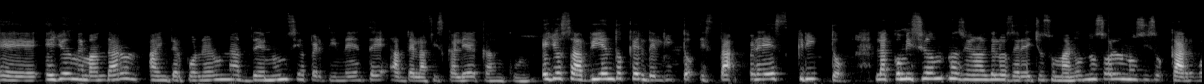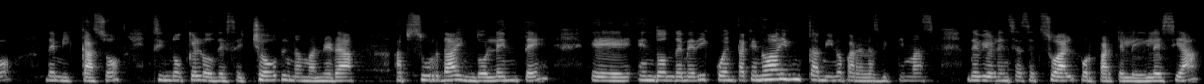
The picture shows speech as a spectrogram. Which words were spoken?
eh, ellos me mandaron a interponer una denuncia pertinente ante la Fiscalía de Cancún. Ellos sabiendo que el delito está prescrito. La Comisión Nacional de los Derechos Humanos no solo nos hizo cargo de mi caso, sino que lo desechó de una manera absurda, indolente, eh, en donde me di cuenta que no hay un camino para las víctimas de violencia sexual por parte de la iglesia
